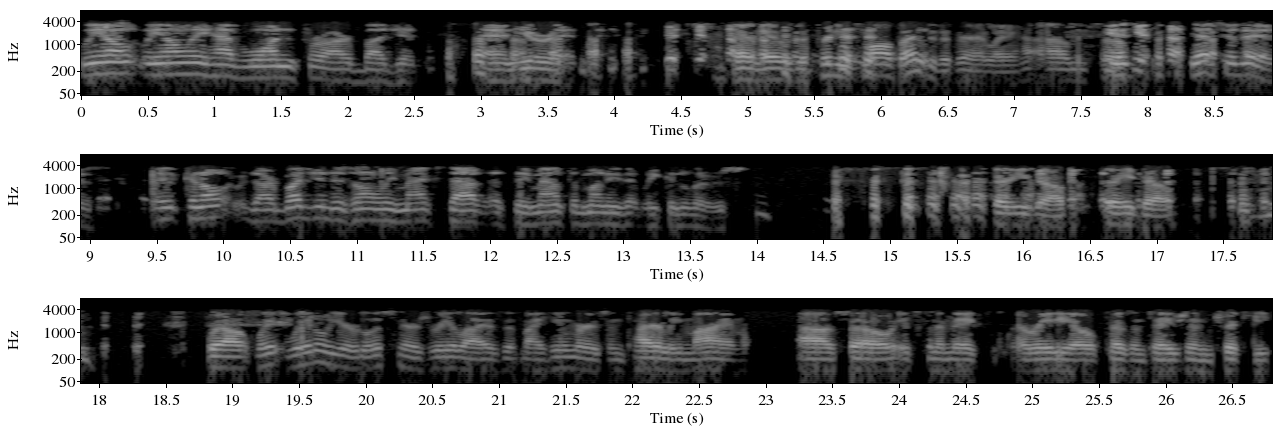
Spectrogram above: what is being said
We only we only have one for our budget, and you're it. and it was a pretty small budget apparently. Um, so. it, yes, it is. It can our budget is only maxed out at the amount of money that we can lose. there you go. There you go. well, wait, wait till your listeners realize that my humor is entirely mime. Uh, so it's going to make a radio presentation tricky.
